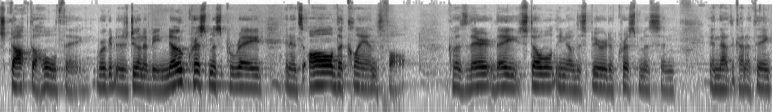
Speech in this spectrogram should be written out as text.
stop the whole thing. We're, there's going to be no Christmas parade, and it's all the Klan's fault because they stole, you know, the spirit of Christmas and, and that kind of thing.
